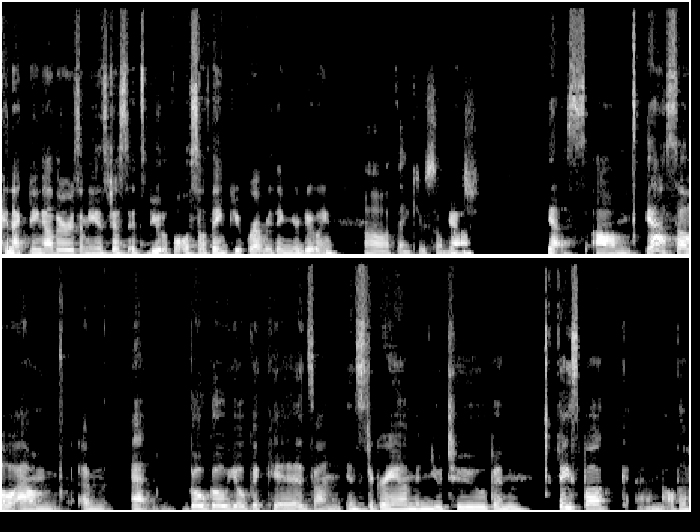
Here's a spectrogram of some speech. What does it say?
connecting others. I mean, it's just it's beautiful. So thank you for everything you're doing. oh thank you so much Yeah. Yes. Um, yeah. So um, I'm at Go Go Yoga Kids on Instagram and YouTube and Facebook and all the,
